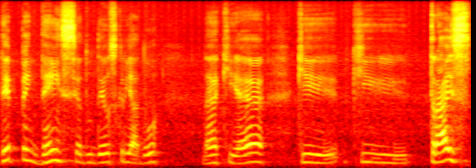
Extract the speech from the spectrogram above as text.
dependência do Deus Criador, né, que, é, que, que traz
